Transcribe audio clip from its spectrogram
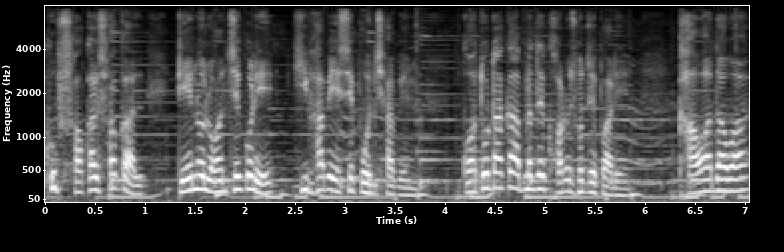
খুব সকাল সকাল ট্রেন ও লঞ্চে করে কীভাবে এসে পৌঁছাবেন? কত টাকা আপনাদের খরচ হতে পারে? খাওয়া দাওয়া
